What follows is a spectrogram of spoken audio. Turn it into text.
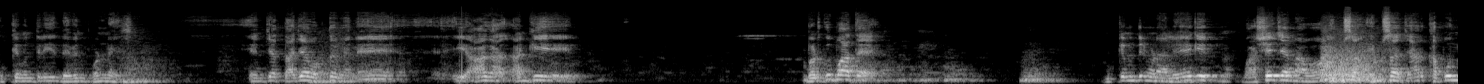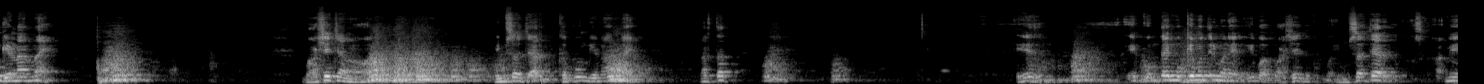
मुख्यमंत्री देवेंद्र फडणवीस यांच्या ताज्या वक्तव्याने ही आग आणखी भडकू पाहत आहे. मुख्यमंत्री म्हणाले की भाषेच्या नावावर हिंसा हिंसाचार खपून घेणार नाही. भाषेच्या नावावर हिंसाचार खपून घेणार नाही. अर्थात हे हे कोणताही मुख्यमंत्री म्हणेल की भाषेत हिंसाचार आम्ही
